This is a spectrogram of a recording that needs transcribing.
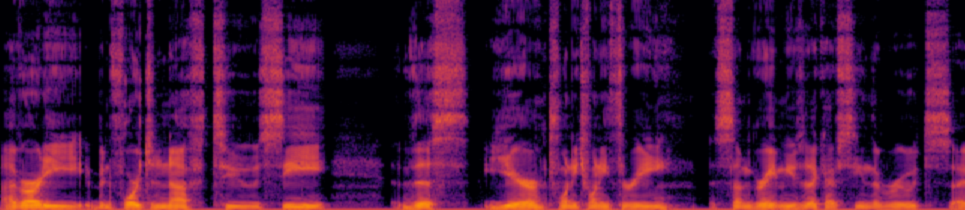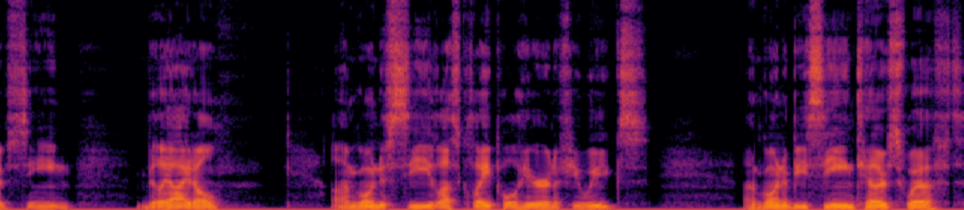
I've already been fortunate enough to see this year, 2023, some great music. I've seen The Roots, I've seen Billy Idol. I'm going to see Les Claypool here in a few weeks. I'm going to be seeing Taylor Swift.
